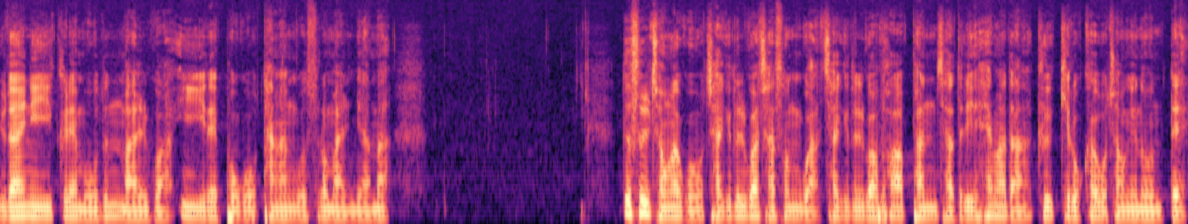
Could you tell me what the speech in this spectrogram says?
유다인이 이 글의 모든 말과 이 일에 보고 당한 것으로 말미암아 뜻을 정하고 자기들과 자손과 자기들과 화합한 자들이 해마다 그 기록하고 정해놓은 때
